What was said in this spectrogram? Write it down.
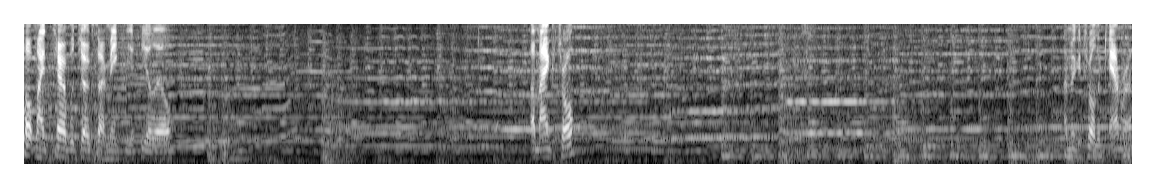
Hope my terrible jokes aren't making you feel ill. A mind control? I'm gonna control the camera.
